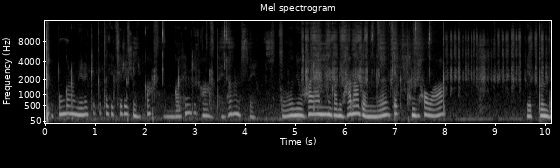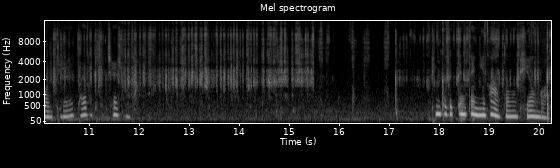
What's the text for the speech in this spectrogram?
저 동그라미를 깨끗하게 칠해주니까 뭔가 생기가 잘 살아났어요. 전혀 하얀 감이 하나도 없는 깨끗한 혀와 예쁜 머리띠를 빨갛게 색칠해줍니다. 핑크색 땡땡이가 너무 귀여운 것 같아요.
